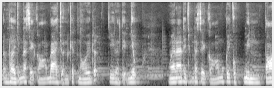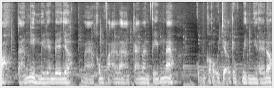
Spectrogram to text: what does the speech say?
đồng thời chúng ta sẽ có ba chuẩn kết nối rất chi là tiện dụng. Ngoài ra thì chúng ta sẽ có một cái cục pin to 8000 mAh mà không phải là cái bàn phím nào cũng có hỗ trợ cái pin như thế đâu.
